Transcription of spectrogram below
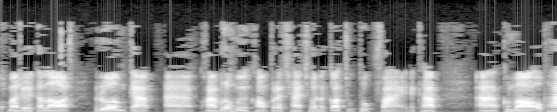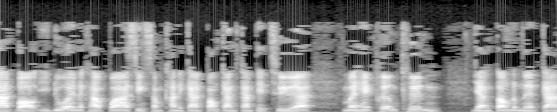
คมาโดยตลอด ร่วมกับอ่าความร่วมมือของประชาชนและก็ทุก ๆ ฝ่ายนะครับอ่าคุณหมอโอภาสบอกอีกด้วยนะครับ ว่าสิ่งสำคัญในการป้องกันการติดเชื้อไม่ให้เพิ่มขึ้นยังต้องดำเนินการ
